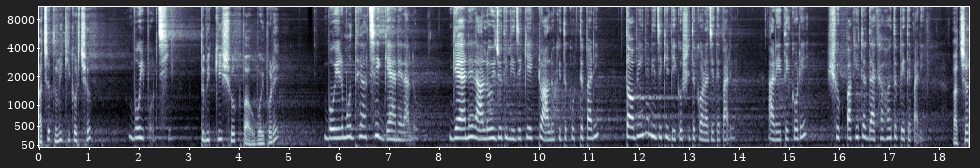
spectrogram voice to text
আচ্ছা তুমি কি করছ? বই পড়ছি। তুমি কি সুখ পাও বই পড়ে? বইয়ের মধ্যে আছে জ্ঞানের আলো। জ্ঞানের আলোয় যদি নিজেকে একটু আলোকিত করতে পারি তবেই না নিজেকে বিকশিত করা যেতে পারে। আর এতে করে সুখ পাখিটার দেখা হয়তো পেতে পারি। আচ্ছা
